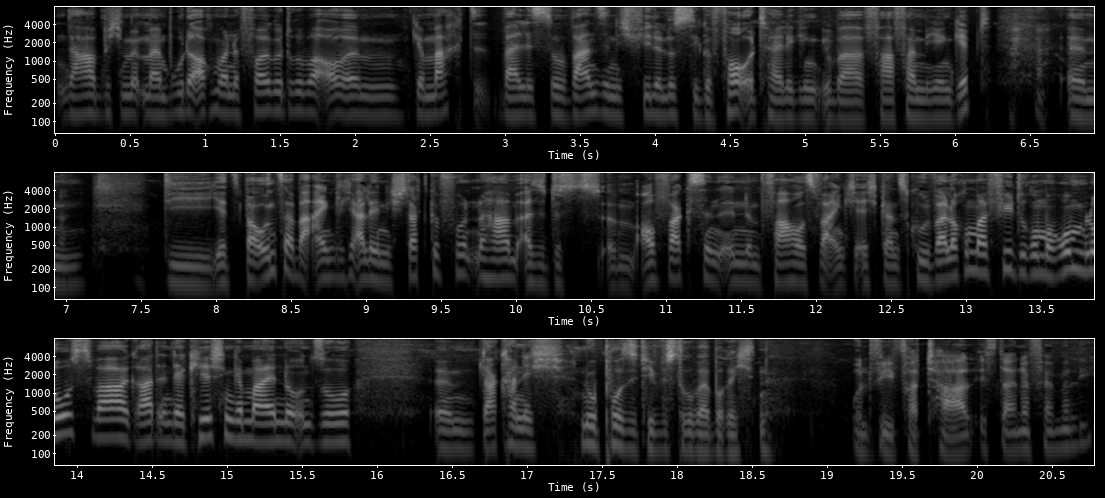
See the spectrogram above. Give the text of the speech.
da habe ich mit meinem Bruder auch mal eine Folge drüber ähm, gemacht, weil es so wahnsinnig viele lustige Vorurteile gegenüber Pfarrfamilien gibt. ähm, die jetzt bei uns aber eigentlich alle nicht stattgefunden haben. Also das ähm, Aufwachsen in einem Pfarrhaus war eigentlich echt ganz cool, weil auch immer viel drumherum los war, gerade in der Kirchengemeinde und so. Ähm, da kann ich nur Positives drüber berichten. Und wie fatal ist deine Family?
